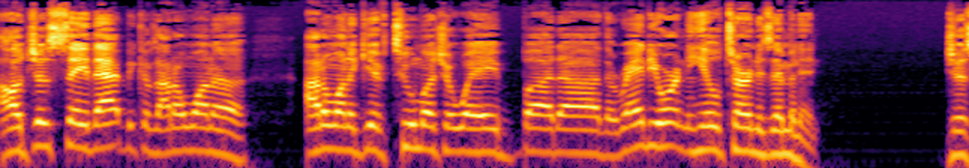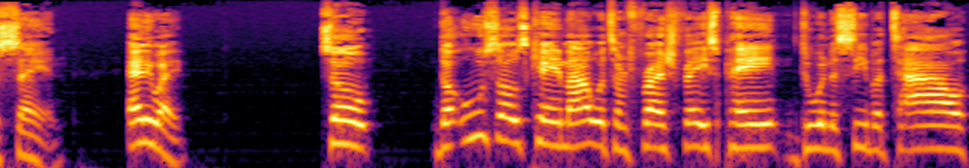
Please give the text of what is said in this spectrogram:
I'll just say that because I don't want to I don't want to give too much away, but uh, the Randy Orton heel turn is imminent. Just saying. Anyway, so the Usos came out with some fresh face paint, doing the Siva Tau,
